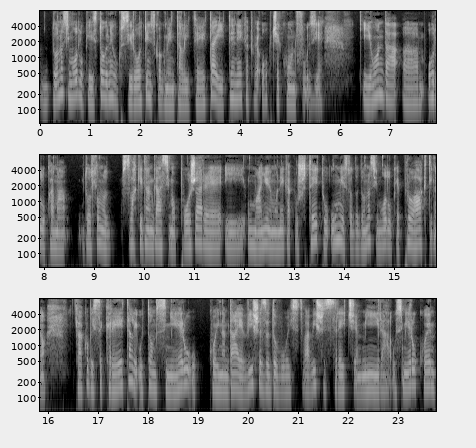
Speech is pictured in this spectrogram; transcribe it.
Donosimo odluke iz tog nekog sirotinskog mentaliteta i te nekakve opće konfuzije i onda um, odlukama doslovno svaki dan gasimo požare i umanjujemo nekakvu štetu umjesto da donosimo odluke proaktivno kako bi se kretali u tom smjeru u koji nam daje više zadovoljstva, više sreće, mira, u smjeru u kojem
